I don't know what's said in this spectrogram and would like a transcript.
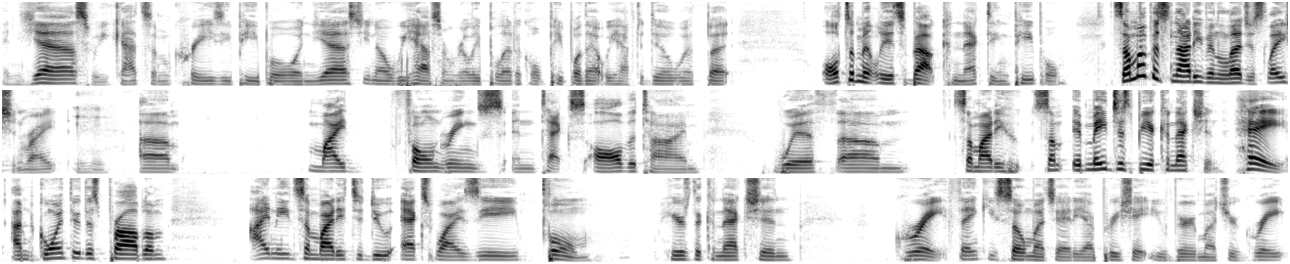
And yes, we got some crazy people. And yes, you know, we have some really political people that we have to deal with. But ultimately, it's about connecting people. Some of it's not even legislation, right? Um, my phone rings and texts all the time with um, somebody who some it may just be a connection. Hey, I'm going through this problem. I need somebody to do X, Y, Z. Boom. Here's the connection. Great. Thank you so much, Eddie. I appreciate you very much. You're a great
